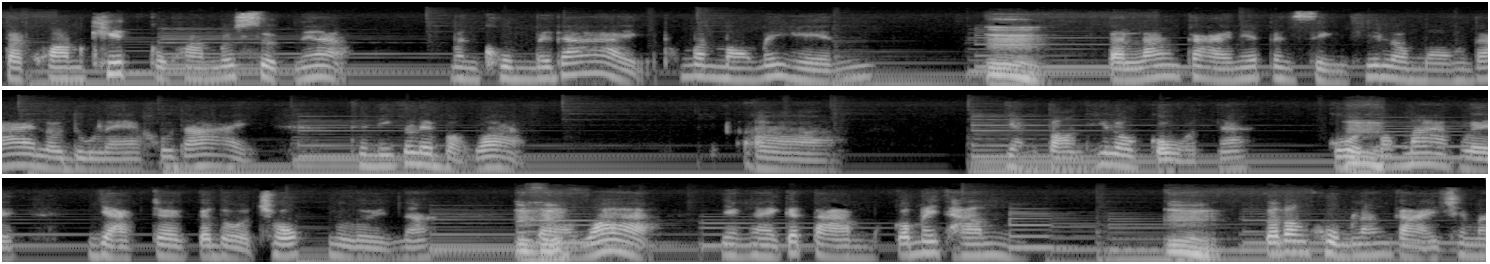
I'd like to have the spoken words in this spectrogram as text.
แต่ความคิดกับความรู้สึกเนี่ย มันคุมไม่ได้ เพราะมันมองไม่เห็น อืมแต่ร่างกายเนี่ยเป็นสิ่งที่เรามองได้เราดูแลเขาได้ ทีนี้ก็เลยบอกว่าอ่าอย่างตอนที่เราโกรธนะโกรธอืมมากๆเลย อยากจะกระโดดชกเลยนะอือฮึแต่ว่ายังไงก็ตามก็ไม่ทำอืม ก็ต้องคุมร่างกายใช่ไหม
